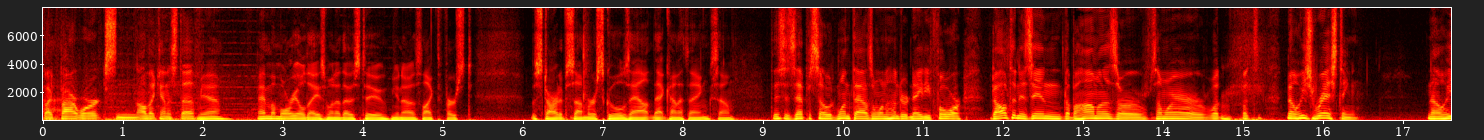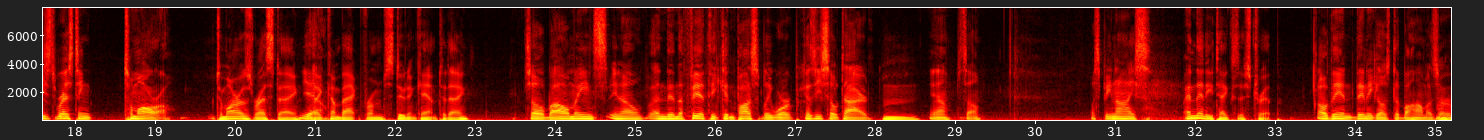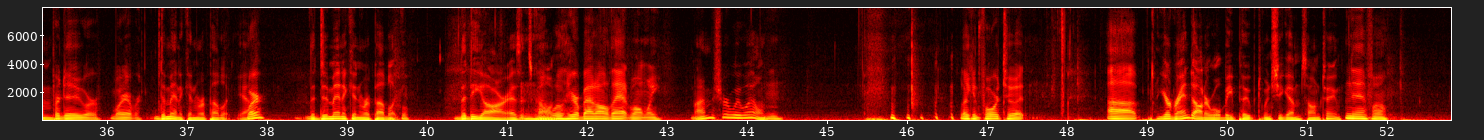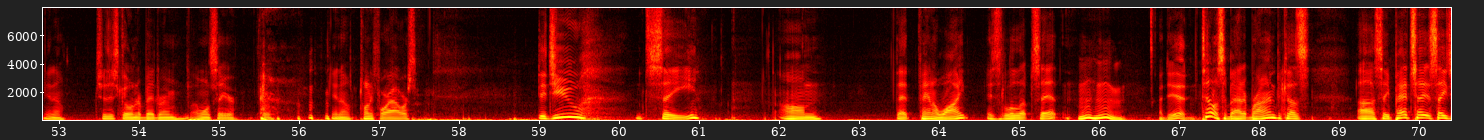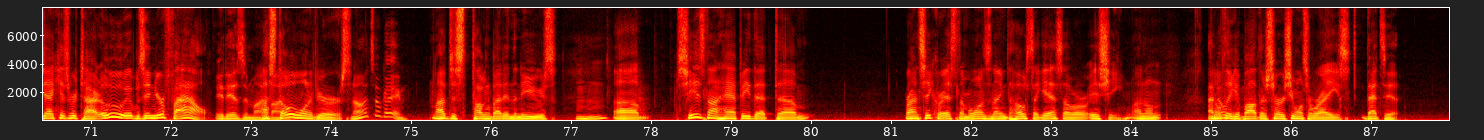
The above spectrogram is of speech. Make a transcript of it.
Like fireworks and all that kind of stuff? Yeah. And Memorial Day is one of those too. You know, it's like the first, the start of summer, school's out, that kind of thing. So, This is episode 1184. Dalton is in the Bahamas or somewhere or what what's No, he's resting. No, he's resting tomorrow. tomorrow's rest day. Yeah. They come back from student camp today. So by all means, you know, and then the 5th he can possibly work because he's so tired. Hmm. Yeah, so must be nice. And then he takes this trip. Oh, then then he goes to Bahamas or Mhm. Purdue or whatever. Dominican Republic. Yeah. Where? The Dominican Republic. the DR, as it's called. we'll hear about all that, won't we? I'm sure we will. Mm. Looking forward to it. Uh, Your granddaughter will be pooped when she comes home, too. Yeah, well, you know, she'll just go in her bedroom. I won't see her for, you know, 24 hours. Did you see on that Vanna White is a little upset? Mm hmm. I did. Tell us about it, Brian, because, uh, see, Pat Sajak is retired. Ooh, it was in your file. It is in my file. I file. stole one of yours. No, it's okay. I was just talking about it in the news. Mm-hmm. Um, she's not happy that um, Ryan Seacrest, number one, is named the host, I guess, or is she? I don't. I don't think it bothers her. She wants a raise. That's it.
